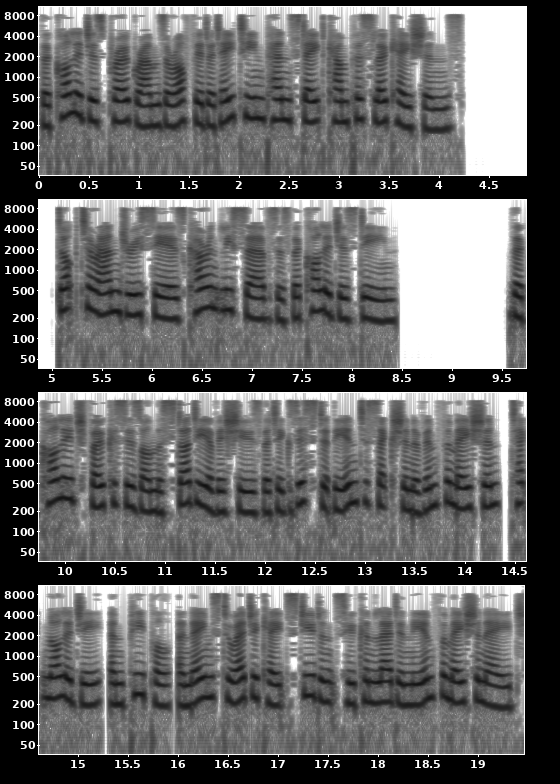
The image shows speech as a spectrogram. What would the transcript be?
the college's programs are offered at 18 Penn State campus locations. Dr. Andrew Sears currently serves as the college's dean. The college focuses on the study of issues that exist at the intersection of information, technology, and people, and aims to educate students who can lead in the information age.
